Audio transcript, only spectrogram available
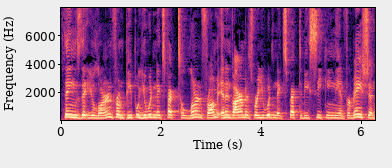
things that you learn from people you wouldn't expect to learn from in environments where you wouldn't expect to be seeking the information.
